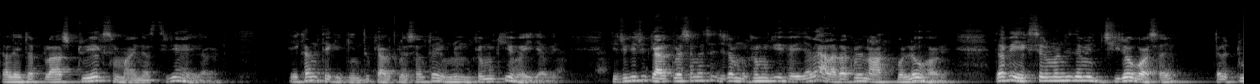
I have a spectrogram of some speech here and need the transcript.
তাহলে এটা plus two x minus three হয়ে গেল। এখান থেকে কিন্তু ক্যালকুলেশনটা এমনি মুখোমুখি হয়ে যাবে। কিছু কিছু ক্যালকুলেশন আছে যেটা মুখোমুখি হয়ে যাবে, আলাদা করে না করলেও হবে। দেখো এক্সের মান যদি আমি জিরো বসাই, তাহলে two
